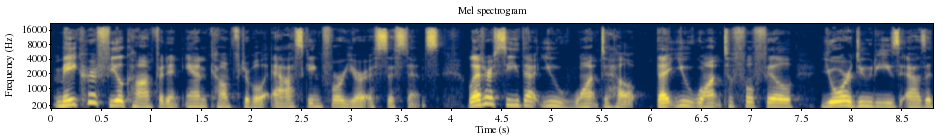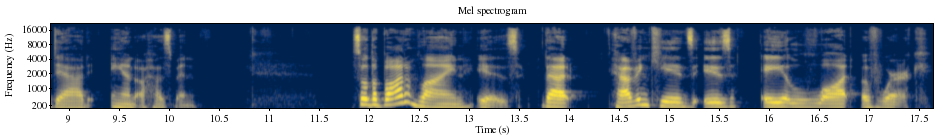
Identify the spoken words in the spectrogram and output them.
make her feel confident and comfortable asking for your assistance. Let her see that you want to help, that you want to fulfill your duties as a dad and a husband. So, the bottom line is that having kids is a lot of work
